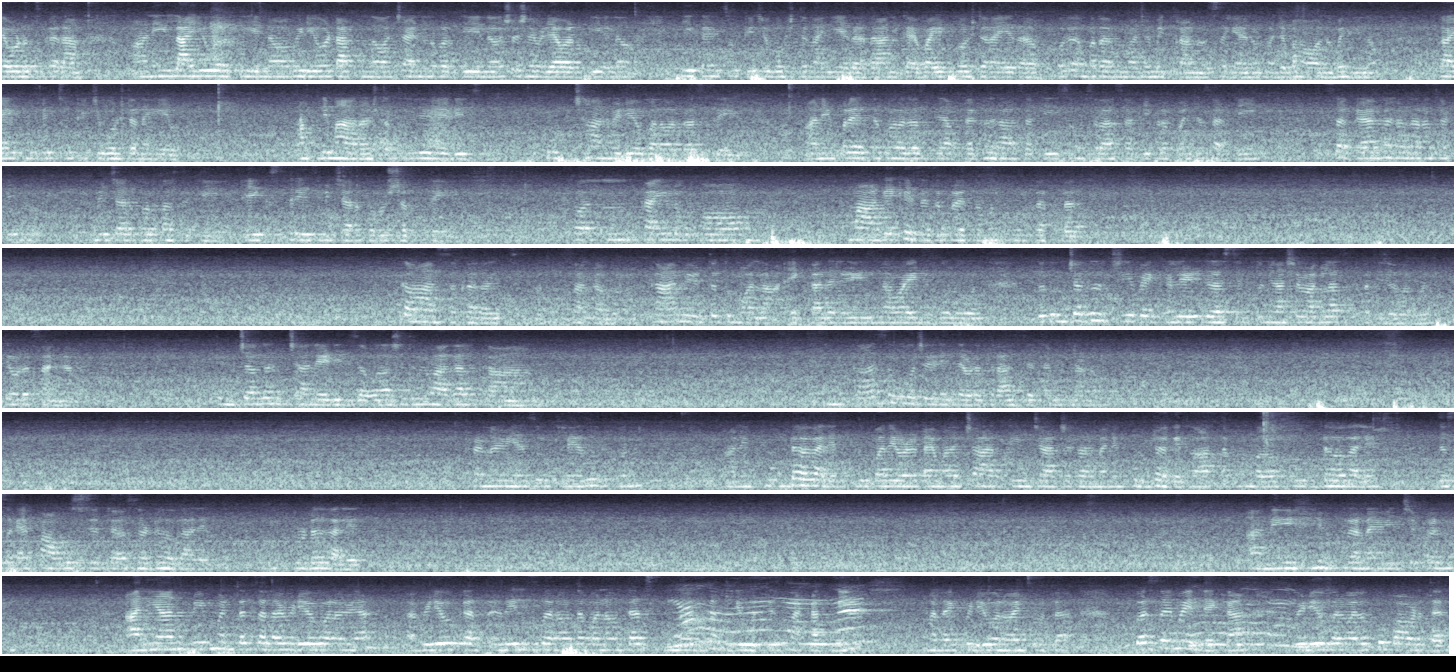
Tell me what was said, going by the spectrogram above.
एवढंच करा. आणि लाईव्हवरती येणं व्हिडिओ टाकणं चॅनलवरती येणं सोशल मीडियावरती येणं ही काही चुकीची गोष्ट नाही आहे दादा आणि काही वाईट गोष्ट नाही आहे दादा. बरं माझ्या मित्रांनो सगळ्यांना माझ्या भावानं बहिणीनं काही कुठली चुकीची गोष्ट नाही आहे. आपली महाराष्ट्रातली लेडीज खूप छान व्हिडिओ बनवत असते आणि प्रयत्न करत असते आपल्या घरासाठी संसारासाठी प्रपंचासाठी. सगळ्या घरादारासाठी विचार करत असते की एक स्त्रीच विचार करू शकते. पण काही लोक मागे खेचायचा प्रयत्न भरपूर करतात. का असं करायचं सांगा बरं. काय मिळतं तुम्हाला एखाद्या लेडीजना वाईट बोलवून जर तुमच्या घरची वेग लेडीज असतील तुम्ही असे वागला असता का तिच्याबरोबर? तेवढं सांगा. तुमच्या घरच्या लेडीजजवळ असे तुम्ही वागाल का? का समोरच्या लेडीज एवढा त्रास देता मित्रांनो? प्रणव या उठले झोपून आणि खूप ढग आले दुपारी एवढ्या टायमाला चार तीन चारच्या दरम्याने खूप ढग येतो आता पण बघा खूप ढग आले जसं काय पाऊस येतो असं ढग आलेत. भरपूर ढग आलेत. आणि प्रणवीची पण. आणि आज मी म्हटलं चला व्हिडिओ बनवूया. व्हिडिओ करता रील्स बनवता बनवताच घातली होतीच नाकात मी. मला एक व्हिडिओ बनवायचा होता. कसं आहे माहिती आहे का? व्हिडिओ बनवायला खूप आवडतात.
